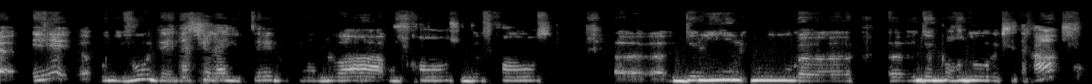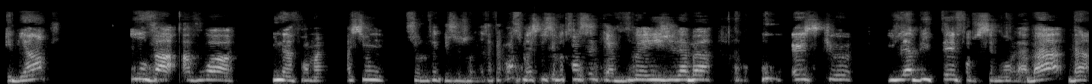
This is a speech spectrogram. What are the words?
Euh, et euh, au niveau des nationalités, donc Anglois ou France ou de France, euh, de Lille ou de Bordeaux, etc., eh bien, on va avoir une information sur le fait que ce sont des références, mais est-ce que c'est votre ancêtre qui a voyagé là-bas ou est-ce que il habitait forcément là-bas? Ben,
